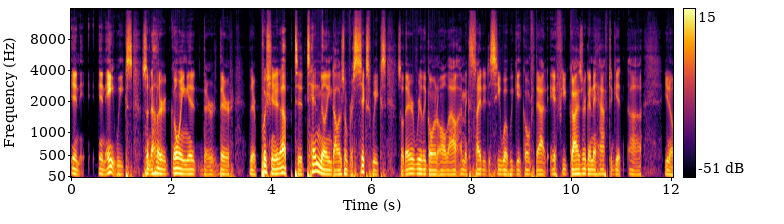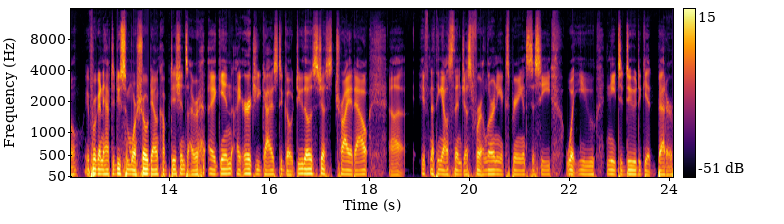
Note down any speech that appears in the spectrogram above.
in in eight weeks. So now they're going it. They're they're they're pushing it up to $10 million over six weeks. So they're really going all out. I'm excited to see what we get going for that. If you guys are going to have to get, uh, you know, if we're going to have to do some more showdown competitions, I again, I urge you guys to go do those. Just try it out. Uh, if nothing else, then just for a learning experience to see what you need to do to get better,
